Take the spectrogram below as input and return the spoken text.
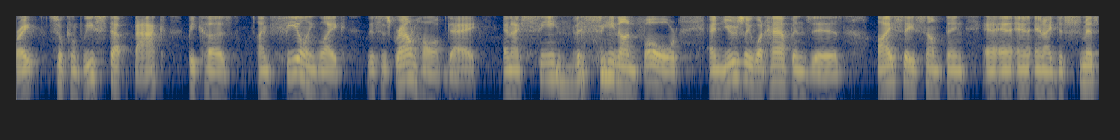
right? So, can we step back because I'm feeling like this is Groundhog Day and I've seen this scene unfold. And usually, what happens is I say something and, and, and I dismiss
